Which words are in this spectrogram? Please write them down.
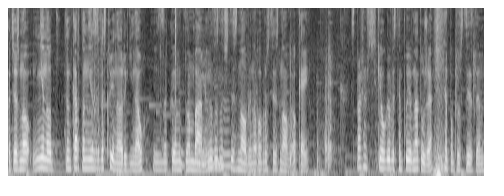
Chociaż no, nie no, ten karton nie zwiastuje na oryginał. Jest zaklejony plombami. No to znaczy, to jest nowy. No po prostu jest nowy. Okej. Sprawdźmy, czy takiego ogóle występuje w naturze. Ja po prostu jestem,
